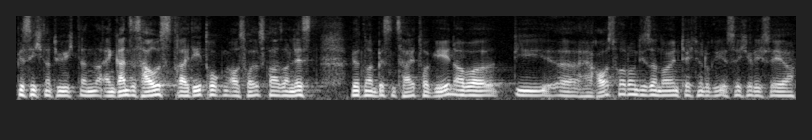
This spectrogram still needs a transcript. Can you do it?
bis sich natürlich dann ein ganzes Haus 3D-Drucken aus Holzfasern lässt, wird noch ein bisschen Zeit vergehen. Aber die äh, Herausforderung dieser neuen Technologie ist sicherlich sehr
